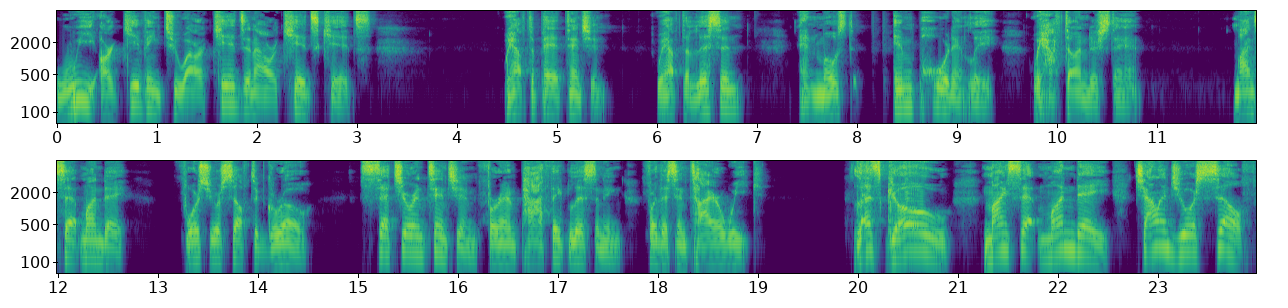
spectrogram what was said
we are giving to our kids and our kids' kids. We have to pay attention. We have to listen. And most importantly, we have to understand. Mindset Monday, force yourself to grow. Set your intention for empathic listening for this entire week. Let's go. Mindset Monday. Challenge yourself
